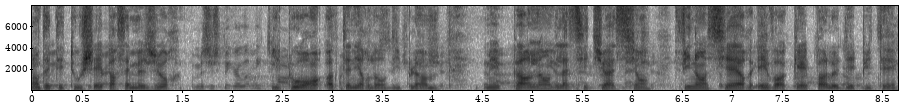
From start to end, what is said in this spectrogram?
ont été touchés par ces mesures, ils pourront obtenir leur diplôme. Mais parlons de la situation financière évoquée par le député.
